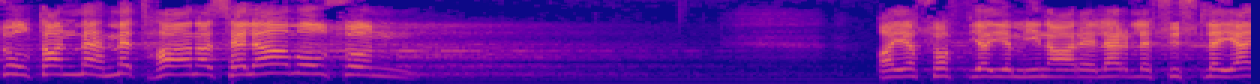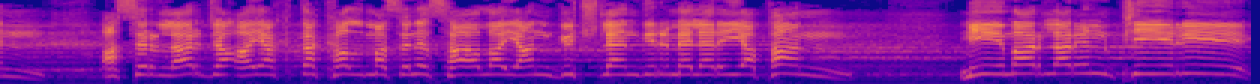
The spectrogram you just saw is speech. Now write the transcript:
Sultan Mehmet Han'a selam olsun. Ayasofya'yı minarelerle süsleyen, asırlarca ayakta kalmasını sağlayan güçlendirmeleri yapan, mimarların piri,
